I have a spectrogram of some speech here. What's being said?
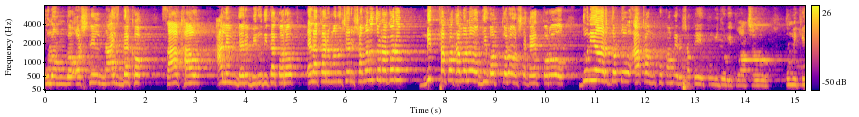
উলঙ্গ, অশ্লীল, নাইস দেখো, চা খাও, আলেমদের বিরোধিতা করো, এলাকার মানুষের সমালোচনা করো, মিথ্যা কথা বলো, গিবত করো, শেখায়ত করো। দুনিয়ার যত আকাম কুকামের সাথে তুমি জড়িত আছো তুমি কি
